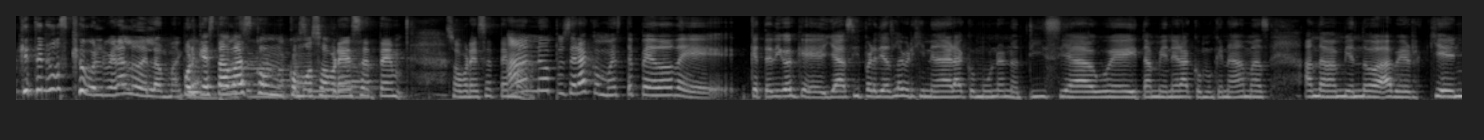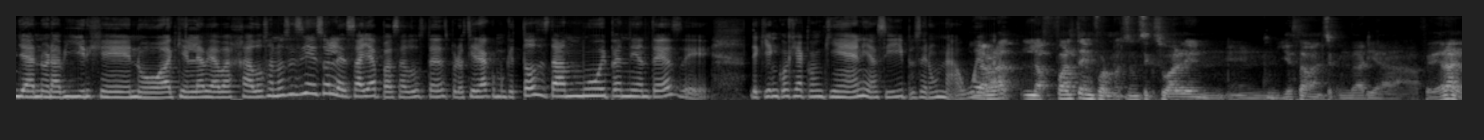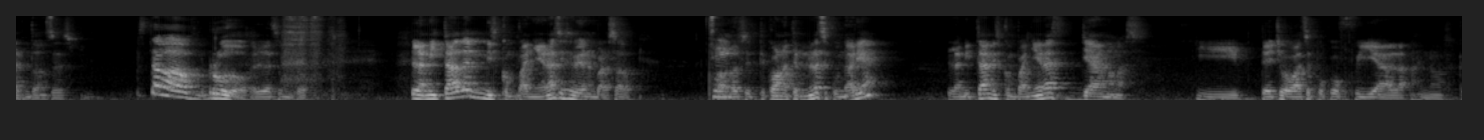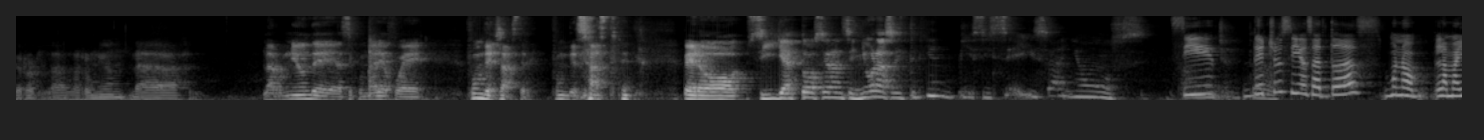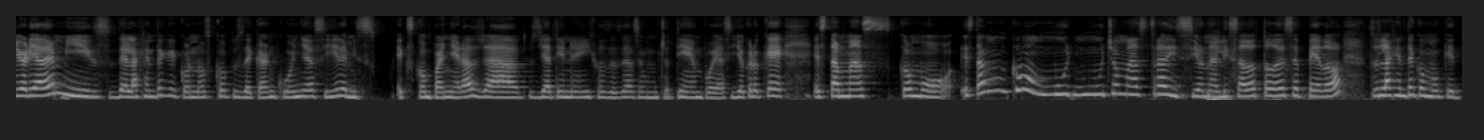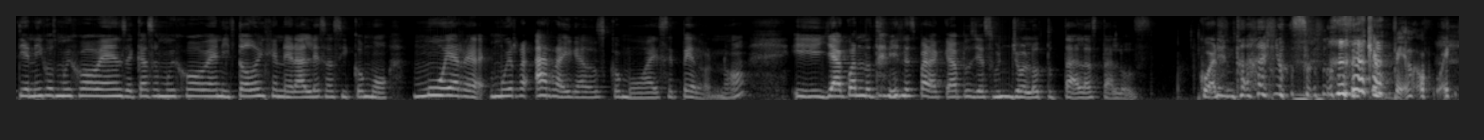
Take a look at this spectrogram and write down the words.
qué tenemos que volver a lo de la máquina? Porque estabas con maca como sobre ese tema sobre ese tema. Ah, no, pues era como este pedo de que te digo que ya si perdías la virginidad era como una noticia, güey. También era como que nada más andaban viendo a ver quién ya no era virgen o a quién le había bajado. O sea, no sé si eso les haya pasado a ustedes, pero sí era como que todos estaban muy pendientes de, de quién cogía con quién y así, pues era una La hueva. verdad, la falta de información sexual en, en- Yo estaba en secundaria federal, entonces estaba rudo el asunto. La mitad de mis compañeras ya se habían embarazado. Sí. Cuando, se- cuando terminé la secundaria, la mitad de mis compañeras ya no más. Y de hecho, hace poco fui a la. Ay, no, qué horror. La, la reunión. La, la reunión de la secundaria fue. Fue un desastre. Fue un desastre. Pero sí, ya todos eran señoras y tenían 16 años. Sí, de hecho sí, o sea, todas, bueno, la mayoría de mis, de la gente que conozco, pues de Cancún y así, de mis excompañeras ya, pues, ya tienen hijos desde hace mucho tiempo y así. Yo creo que está más como, está como muy, mucho más tradicionalizado todo ese pedo. Entonces la gente como que tiene hijos muy joven, se casa muy joven y todo en general es así como muy, arra- muy ra- arraigados como a ese pedo, ¿no? Y ya cuando te vienes para acá, pues ya es un YOLO total hasta los 40 años. No sé qué pedo, güey.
